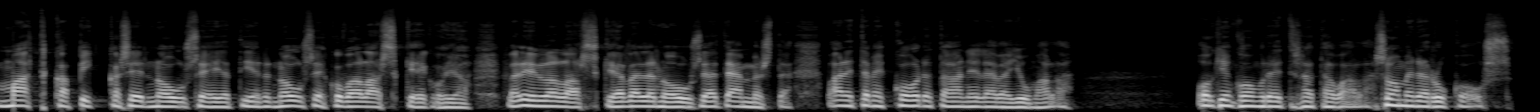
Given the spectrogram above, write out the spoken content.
matka pikkasen nousee ja tiedä nouseeko vai laskeeko ja välillä laskee ja välillä nousee ja tämmöistä, vaan että me kohdataan elävä Jumala oikein konkreettisella tavalla. Se on meidän rukous.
